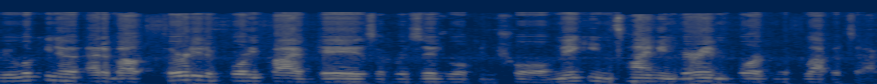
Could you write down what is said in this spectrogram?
You're looking at, about 30 to 45 days of residual control, making timing very important with Lepitect.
